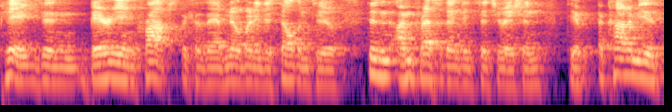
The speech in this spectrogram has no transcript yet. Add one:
pigs and burying crops because they have nobody to sell them to. This is an unprecedented situation. The economy is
